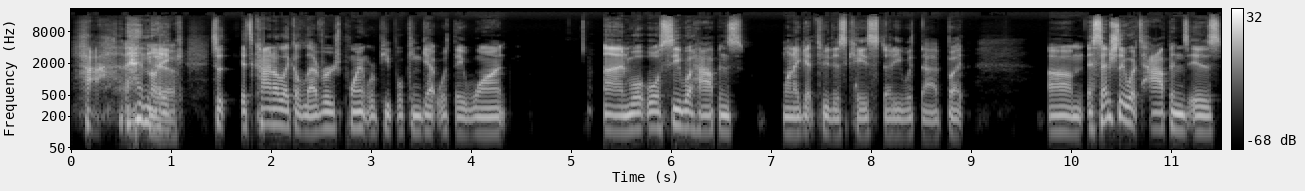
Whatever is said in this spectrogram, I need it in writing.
Ha. And like, yeah. so it's kind of like a leverage point where people can get what they want. And we'll, we'll see what happens when I get through this case study with that. But um, essentially, what happens is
